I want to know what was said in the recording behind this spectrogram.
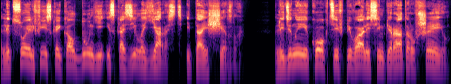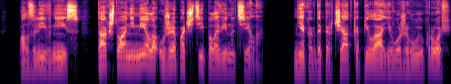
Лицо эльфийской колдуньи исказило ярость, и та исчезла. Ледяные когти впивались императору в шею, ползли вниз, так что онемела уже почти половину тела. Некогда перчатка пила его живую кровь,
